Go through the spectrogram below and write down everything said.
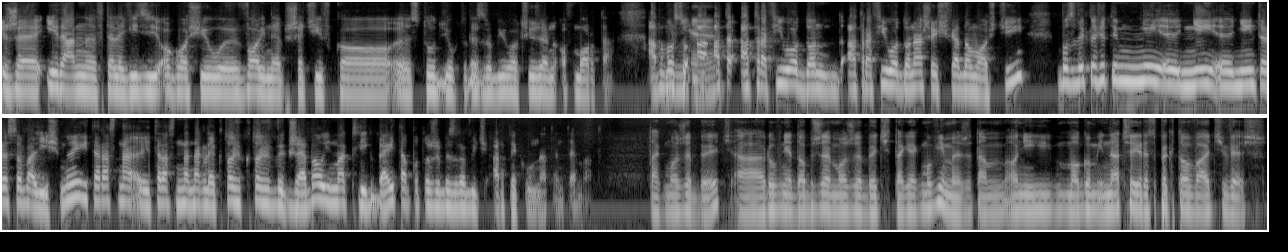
że Iran w telewizji ogłosił wojnę przeciwko e, studiu, które zrobiło Children of Morta, a po prostu a, a, trafiło do, a trafiło do naszej świadomości, bo zwykle się tym nie, nie, nie interesowaliśmy i teraz, na, i teraz nagle ktoś, ktoś wygrzebał i ma clickbaita po to, żeby zrobić artykuł na ten temat. Tak może być, a równie dobrze może być tak, jak mówimy, że tam oni mogą inaczej respektować, wiesz,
